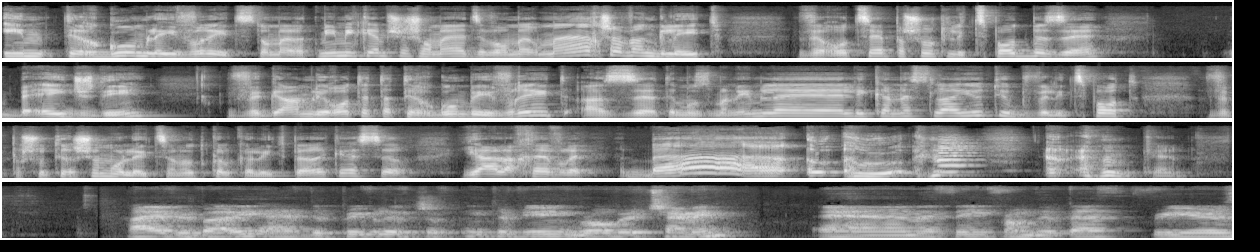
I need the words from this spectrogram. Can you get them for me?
עם תרגום לעברית, זאת אומרת, מי מכם ששומע את זה ואומר, מה עכשיו אנגלית, ורוצה פשוט לצפות בזה, ב-HD, וגם לראות את התרגום בעברית, אז אתם מוזמנים ל- להיכנס ליוטיוב ולצפות, ופשוט תרשמו ליצנות כלכלית פרק 10. יאללה חבר'ה, ביי. כן. Hi everybody, I have the privilege of interviewing Robert Chemin, and I think from the past three years,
